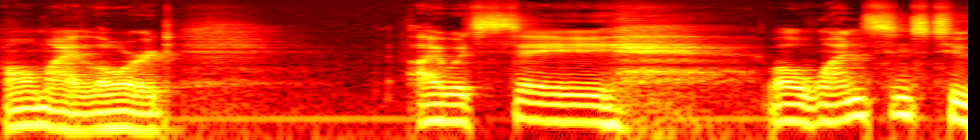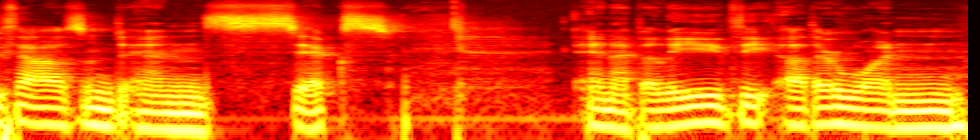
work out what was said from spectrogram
oh my lord, I would say, well, one since 2006, and I believe the other one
